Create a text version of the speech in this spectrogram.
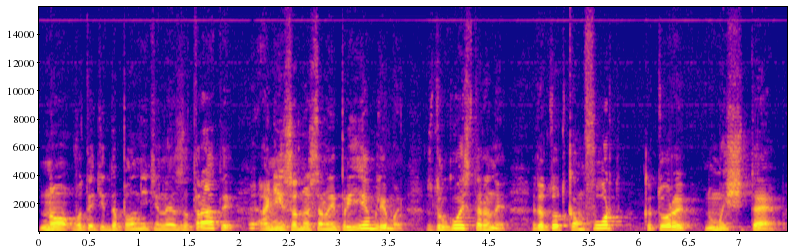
Но вот эти дополнительные затраты, они с одной стороны приемлемы, с другой стороны, это тот комфорт, который ну, мы считаем –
